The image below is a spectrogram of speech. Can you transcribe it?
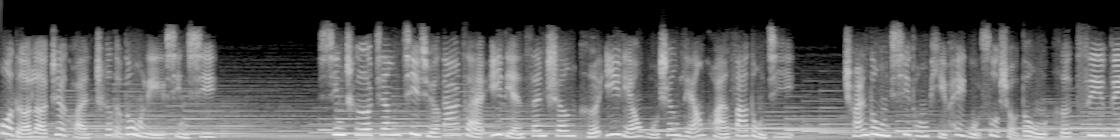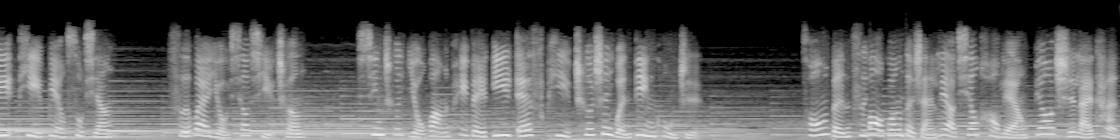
获得了这款车的动力信息。新车将继续搭载1.3升和1.5升两款发动机，传动系统匹配五速手动和 CVT 变速箱。此外，有消息称，新车有望配备 ESP 车身稳定控制。从本次曝光的燃料消耗量标识来看，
